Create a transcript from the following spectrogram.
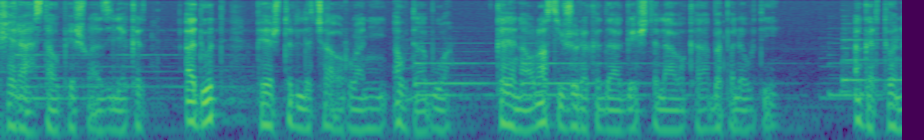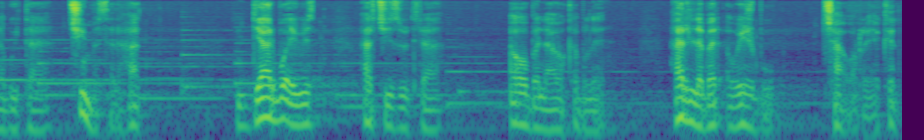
خێرا هەستا و پێشوازی لێ کرد. ئەدوت پێشتر لە چاوەڕوانی ئەودا بووە. کە لە ناوەڕاستی ژوورەکەدا گەیشتە لاوەکە، بە پەلە وتی، ئەگەر تۆ نەبوویتایە، چیم بەسەرا هات؟ دیار بوو ئەیویست هەر چی زووترە ئەوە بە لاوەکە بڵێ. هەر لەبەر ئەوەیش بوو چاوەڕێ ئەکرد.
